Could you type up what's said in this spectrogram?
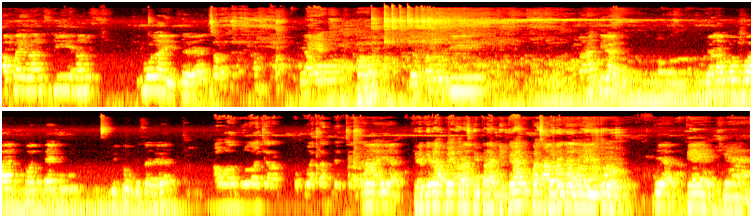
apa yang harus di harus dimulai gitu ya. Yang yang perlu diperhatikan dalam membuat konten YouTube misalnya awal mula cara pembuatan dan cara nah iya kira-kira apa yang harus diperhatikan pas baru mau mulai YouTube iya oke siap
